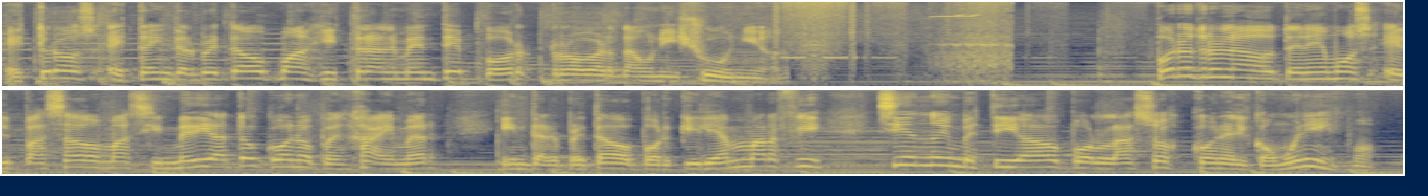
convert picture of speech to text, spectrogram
Strauss está interpretado magistralmente por Robert Downey Jr. Por otro lado tenemos el pasado más inmediato con Oppenheimer, interpretado por Killian Murphy, siendo investigado por lazos con el comunismo.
